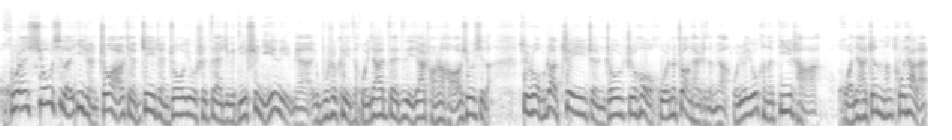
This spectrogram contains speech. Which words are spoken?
湖人休息了一整周，而且这一整周又是在这个迪士尼里面，又不是可以回家在自己家床上好好休息的。所以说，我不知道这一整周之后湖人的状态是怎么样。我觉得有可能第一场啊，火箭还真的能拖下来。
